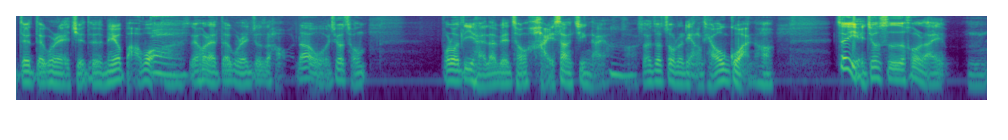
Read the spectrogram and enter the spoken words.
对德国人也觉得没有把握啊，所以后来德国人就是好，那我就从。波罗的海那边从海上进来啊，所以说做了两条管哈，这也就是后来嗯，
